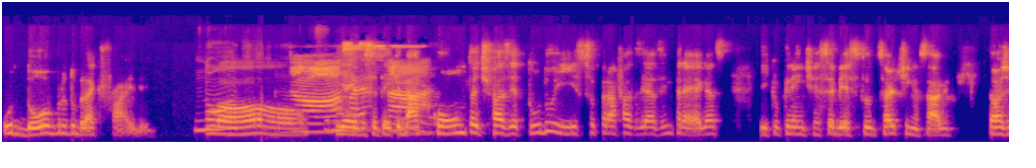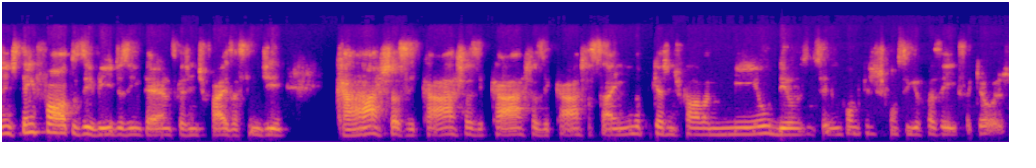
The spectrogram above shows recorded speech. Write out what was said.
o dobro do Black Friday. Nossa! E aí você tem que dar conta de fazer tudo isso para fazer as entregas e que o cliente recebesse tudo certinho, sabe? Então a gente tem fotos e vídeos internos que a gente faz assim de caixas e caixas e caixas e caixas saindo, porque a gente falava, meu Deus, não sei nem como que a gente conseguiu fazer isso aqui hoje.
